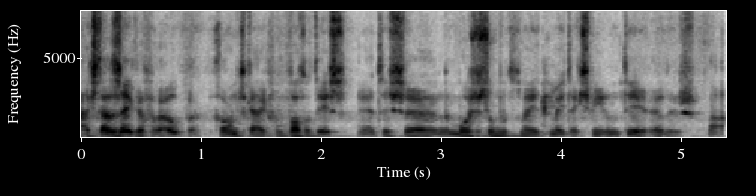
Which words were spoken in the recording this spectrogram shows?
Maar ik sta er zeker voor open. Gewoon om te kijken van wat het is. Het is uh, een mooi seizoen om mee, mee te experimenteren. Dus, nou.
